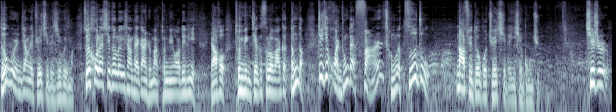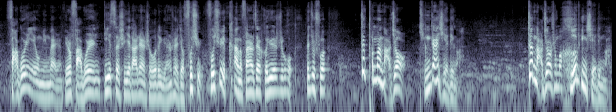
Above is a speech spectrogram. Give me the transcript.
德国人将来崛起的机会吗？所以后来希特勒一上台干什么？吞并奥地利，然后吞并捷克斯洛伐克等等，这些缓冲带反而成了资助纳粹德国崛起的一些工具。其实。法国人也有明白人，比如法国人第一次世界大战时候的元帅叫福煦，福煦看了凡尔赛合约之后，他就说：“这他妈哪叫停战协定啊？这哪叫什么和平协定啊？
